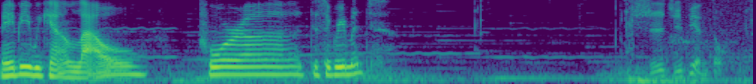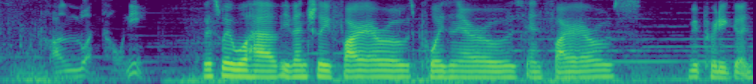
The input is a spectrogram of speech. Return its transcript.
Maybe we can allow for uh, disagreement. This way we'll have eventually fire arrows, poison arrows, and fire arrows. It'll be pretty good.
